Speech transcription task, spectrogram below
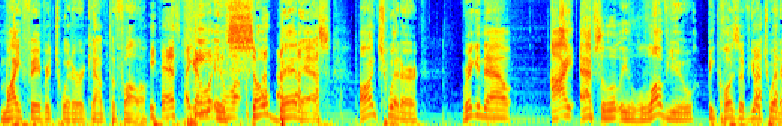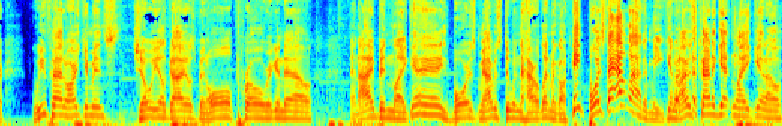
my favorite Twitter account to follow. Yes, I gotta he look him is up. so badass on Twitter. Rigondeaux, I absolutely love you because of your Twitter. We've had arguments. Joey El Gallo's been all pro Rigondeaux. And I've been like, eh, he bores me. I was doing the Harold Lederman going, he bores the hell out of me. You know, I was kind of getting like, you know,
